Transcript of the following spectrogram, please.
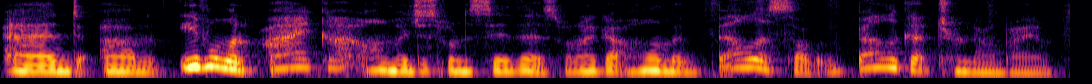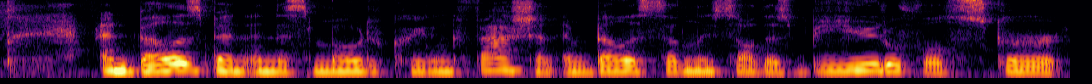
And um, even when I got home, I just want to say this when I got home and Bella saw them, Bella got turned on by him. And Bella's been in this mode of creating fashion. And Bella suddenly saw this beautiful skirt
